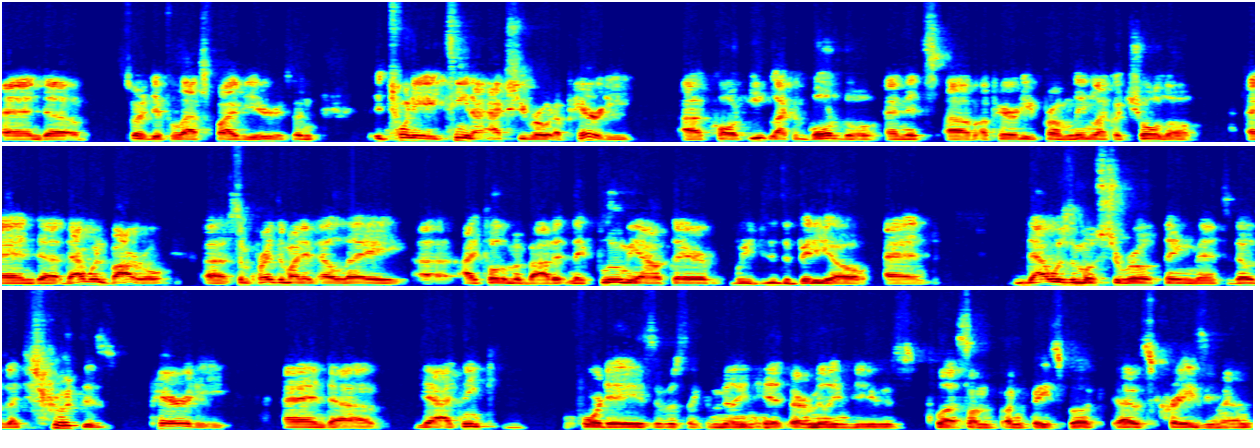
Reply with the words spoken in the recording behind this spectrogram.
and uh, sort of did for the last five years. And in 2018, I actually wrote a parody uh, called Eat Like a Gordo, and it's uh, a parody from Lean Like a Cholo. And uh, that went viral. Uh, some friends of mine in LA, uh, I told them about it and they flew me out there. We did the video and that was the most surreal thing, man, to know that I just wrote this parody. And uh, yeah, I think four days it was like a million hits or a million views plus on, on Facebook. That was crazy, man.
